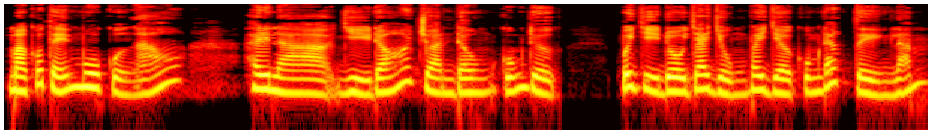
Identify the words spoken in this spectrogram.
mà có thể mua quần áo hay là gì đó cho anh Đông cũng được. Bởi vì đồ gia dụng bây giờ cũng đắt tiền lắm.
